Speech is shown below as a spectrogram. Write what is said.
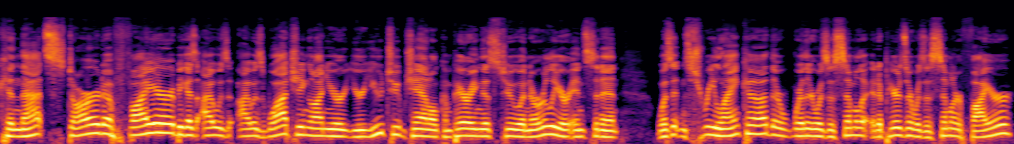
can that start a fire? Because I was I was watching on your your YouTube channel comparing this to an earlier incident. Was it in Sri Lanka there where there was a similar? It appears there was a similar fire.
